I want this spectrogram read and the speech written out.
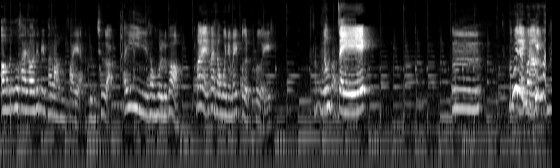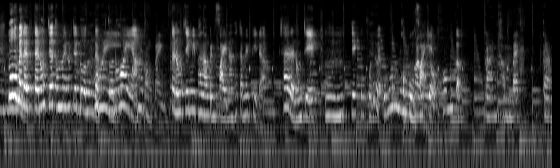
เออมันคือใครเราที่มีพลังไฟอะลืมชื่ออะไอ้ทองฮุนหรือเปล่า ไม่ไม่ทองฮุนยังไม่เปิดเผย น้องเจ๊ก อืมน้องเฮ้ยเจ๊แต่กเมื่อนะกี้มันมึงทำไมแต่แต่น้องเจ๊กทำไมน้องเจ๊กโดนแบบโดนห้อยอะไม่ต้องแต่งแต่น้องเจ๊กมีพลังเป็นไฟนะ ถ้าจะไม่ผิดอะใช่แหละน้องเจ๊กอืมเจ๊กเป็นคนแต่แบบว่ามันควบคุมีมควาไฟมอะ เกี่ยวข้องกับการคัมแบ็กการ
